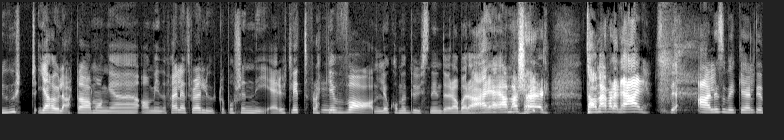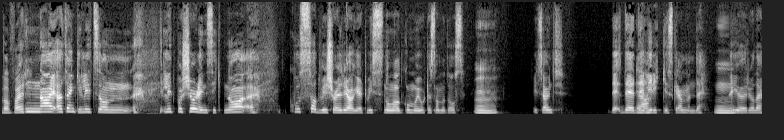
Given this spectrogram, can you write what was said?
lurt, jeg har jo lært av mange av mine feil, jeg tror det er lurt å porsjonere ut litt, for det er ikke vanlig å komme busende inn døra og bare, «Her er jeg meg selv, ta meg for den jeg er! Det er liksom ikke helt innenfor. Nei, jeg tenker litt sånn Litt på sjølinnsikten òg. hvordan hadde vi sjøl reagert hvis noen hadde kommet og gjort det samme til oss? Mm. Ikke sant? Det, det, det Ja. virker skremmende. Mm. Det gjør jo det.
